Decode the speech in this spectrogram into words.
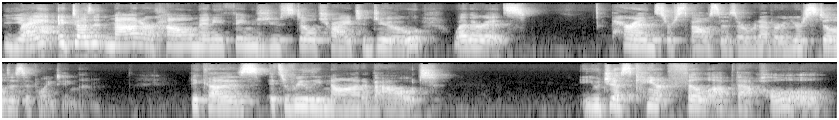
Yeah. Right? It doesn't matter how many things you still try to do, whether it's parents or spouses or whatever, you're still disappointing them because it's really not about, you just can't fill up that hole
